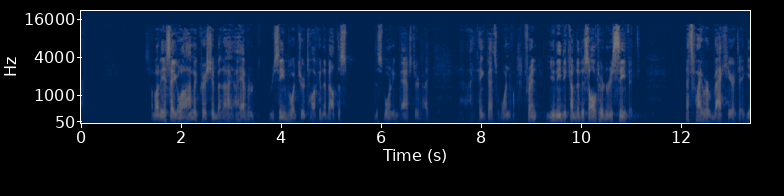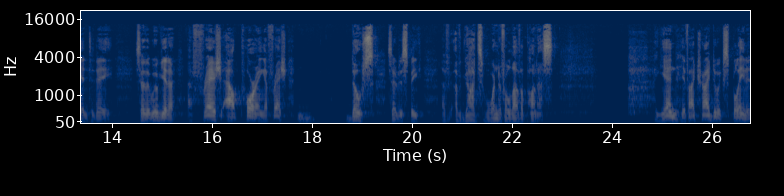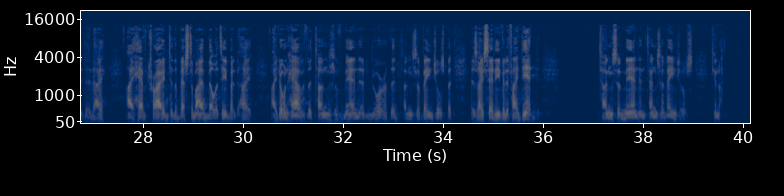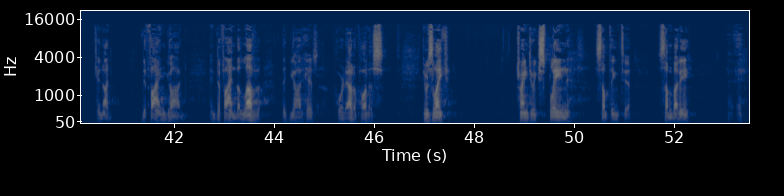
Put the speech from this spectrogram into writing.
Somebody is saying, Well, I'm a Christian, but I, I haven't received what you're talking about this, this morning, Pastor. I, I think that's wonderful. Friend, you need to come to this altar and receive it. That's why we're back here to, again today, so that we'll get a, a fresh outpouring, a fresh dose, so to speak, of, of God's wonderful love upon us. Again, if I tried to explain it, and I, I have tried to the best of my ability, but I, I don't have the tongues of men and nor the tongues of angels. But as I said, even if I did, tongues of men and tongues of angels cannot, cannot define God and define the love that God has poured out upon us. It was like trying to explain something to somebody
